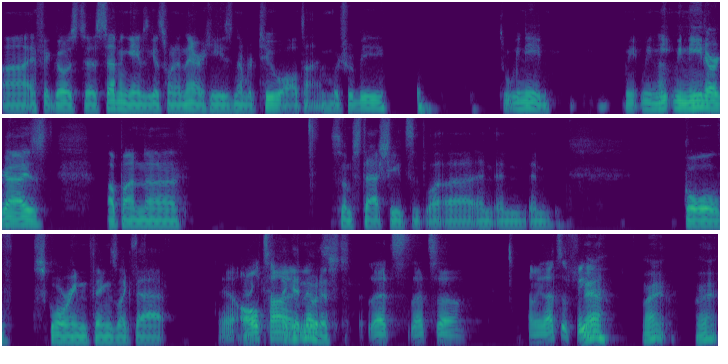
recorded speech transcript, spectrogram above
Uh, if it goes to seven games, he gets one in there. He's number two all time, which would be what we need. We we need we need our guys up on uh, some stat sheets and uh, and and and goal scoring things like that. Yeah, all time. get noticed. That's that's uh, I mean that's a feat. Yeah. Right. Right.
